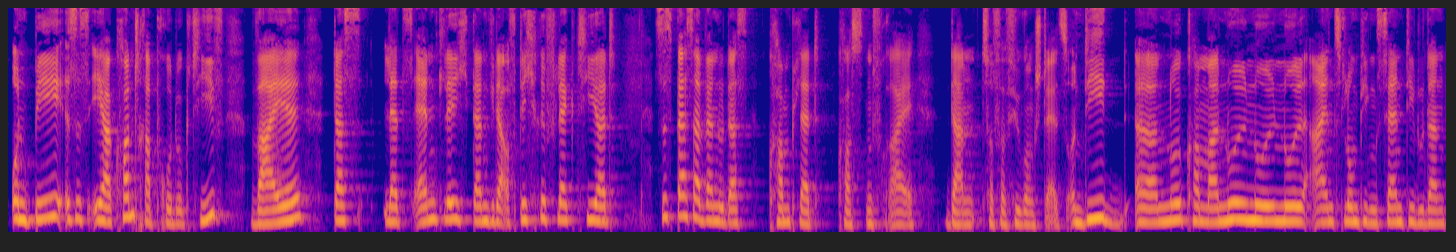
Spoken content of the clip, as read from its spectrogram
und B, ist es eher kontraproduktiv, weil das letztendlich dann wieder auf dich reflektiert. Es ist besser, wenn du das komplett kostenfrei dann zur Verfügung stellst. Und die äh, 0,0001 lumpigen Cent, die du dann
